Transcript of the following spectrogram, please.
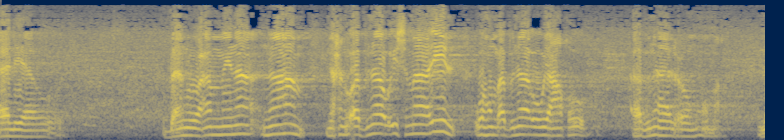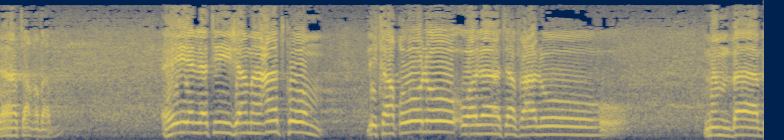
اليهود. بنو عمنا؟ نعم. نحن أبناء إسماعيل وهم أبناء يعقوب. أبناء العمومة. لا تغضب. هي التي جمعتكم لتقولوا ولا تفعلوا. من باب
